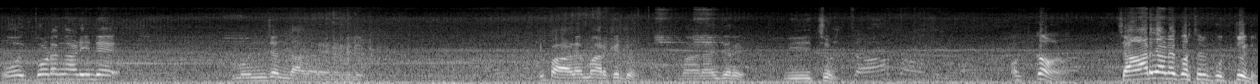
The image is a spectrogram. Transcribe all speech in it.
കോഴിക്കോടങ്ങാടിന്റെ മുഞ്ചെന്താന്ന് അറിയണമെങ്കിൽ ഈ പാളയം മാർക്കറ്റും മാനാഞ്ചർ ബീച്ചും ഒക്കെ വേണം. ചാർജ് ആണെങ്കിൽ കുറച്ചൊരു കുത്തിയിട്ട്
